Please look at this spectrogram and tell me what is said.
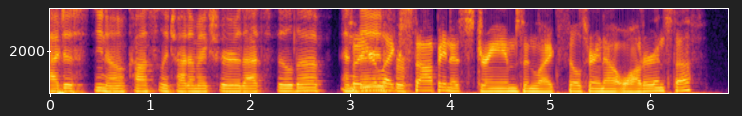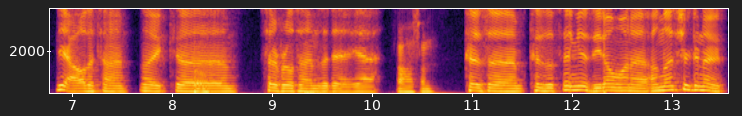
I just you know constantly try to make sure that's filled up. And so then you're like for stopping at streams and like filtering out water and stuff? Yeah, all the time, like uh, several times a day. Yeah. Awesome. because because the thing is, you don't want to unless you're gonna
